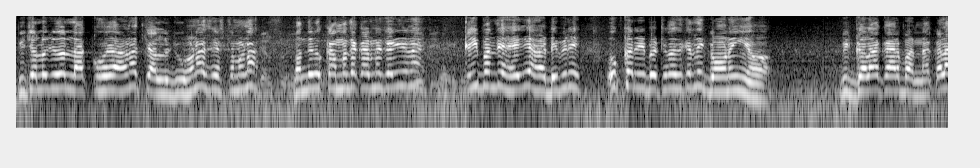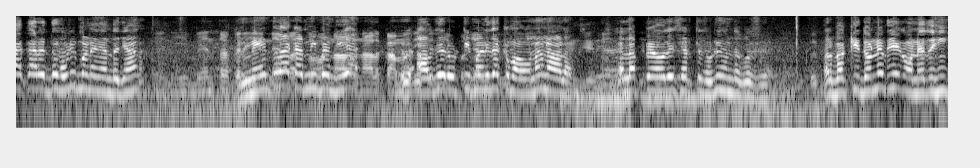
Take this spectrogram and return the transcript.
ਵੀ ਚਲੋ ਜਦੋਂ ਲੱਕ ਹੋਇਆ ਹਨਾ ਚੱਲ ਜੂ ਹਨਾ ਸਿਸਟਮ ਹਨਾ? ਬੰਦੇ ਨੂੰ ਕੰਮ ਤਾਂ ਕਰਨਾ ਚਾਹੀਦਾ ਨਾ। ਕਈ ਬੰਦੇ ਹੈਗੇ ਸਾਡੇ ਵੀਰੇ ਉਹ ਘਰੇ ਬੈਠੇ ਬਸ ਕਹਿੰਦੇ ਗਾਉਣਾ ਹੀ ਆ ਵੀ ਕਲਾਕਾਰ ਬਣਨਾ ਕਲਾਕਾਰ ਇਦਾਂ ਥੋੜੀ ਬਣਿਆ ਜਾਂਦਾ ਜਾਨ ਮਿਹਨਤ ਤਾਂ ਕਰਨੀ ਪੈਂਦੀ ਵੀ ਆਪਦੇ ਰੋਟੀ ਪਾਣੀ ਦਾ ਕਮਾਓ ਨਾ ਨਾਲ। ਕੱਲਾ ਪਿਓ ਦੇ ਸਿਰ ਤੇ ਥੋੜੀ ਹੁੰਦਾ ਕੁਝ ਔਰ ਬਾਕੀ ਦੋਨੇ ਵਧੀਆ ਗਾਉਂਦੇ ਤੁਸੀਂ?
